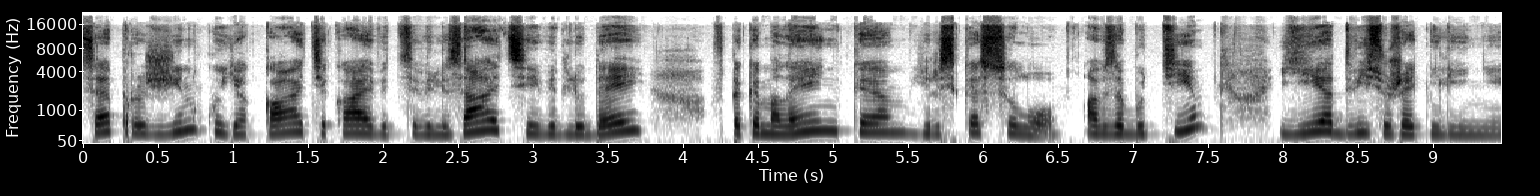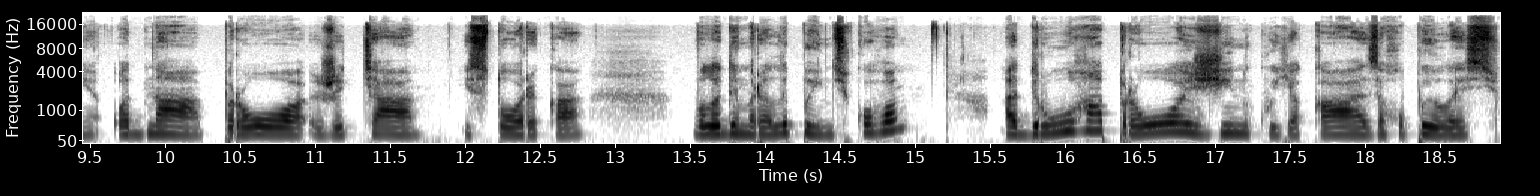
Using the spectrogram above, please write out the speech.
Це про жінку, яка тікає від цивілізації, від людей в таке маленьке гірське село. А в забутті є дві сюжетні лінії: одна про життя історика Володимира Липинського, а друга про жінку, яка захопилась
